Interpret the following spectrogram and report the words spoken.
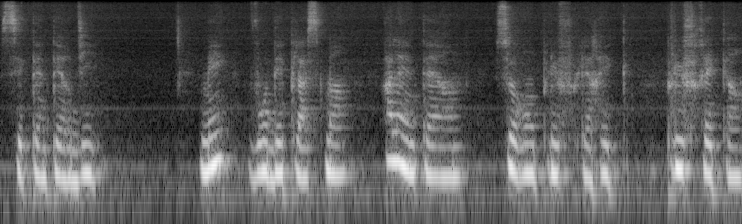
c'est interdit. Mais vos déplacements à l'interne seront plus, plus fréquents.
